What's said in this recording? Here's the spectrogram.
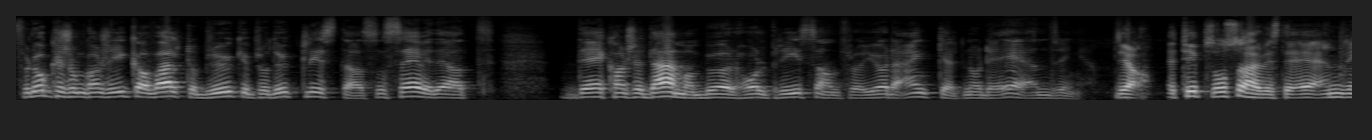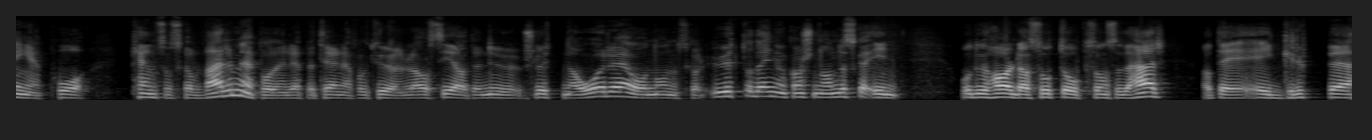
for dere som kanskje ikke har valgt å bruke produktlista, så ser vi det at det er kanskje der man bør holde prisene for å gjøre det enkelt når det er endringer. Ja. Et tips også her hvis det er endringer på hvem som skal være med på den repeterende fakturaen. La oss si at det er nå slutten av året, og noen skal ut av den, og kanskje noen andre skal inn. Og du har da satt opp sånn som det her, at det er ei gruppe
